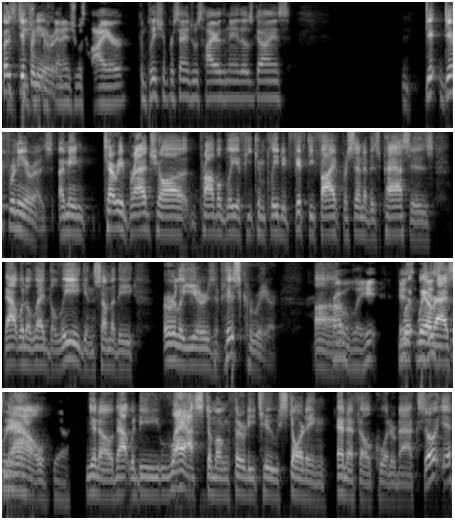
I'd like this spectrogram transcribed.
but it's different era. Percentage was higher. Completion percentage was higher than any of those guys. D- different eras. I mean, Terry Bradshaw probably, if he completed 55% of his passes, that would have led the league in some of the early years of his career. Um, probably. His, whereas his career, now, yeah. you know, that would be last among 32 starting NFL quarterbacks. So yeah,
